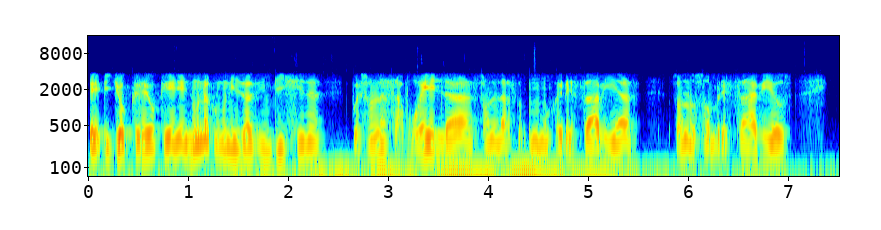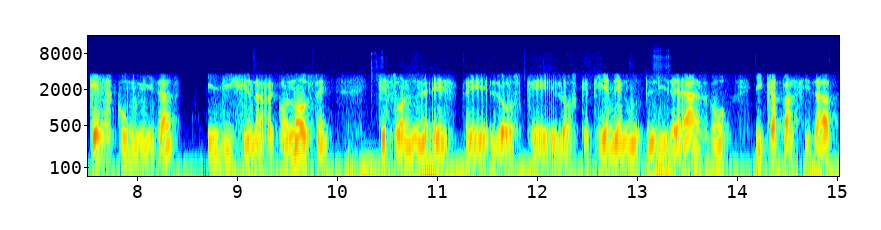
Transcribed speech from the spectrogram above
Eh, yo creo que en una comunidad indígena pues son las abuelas, son las mujeres sabias, son los hombres sabios que la comunidad indígena reconoce que son este los que los que tienen liderazgo y capacidad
